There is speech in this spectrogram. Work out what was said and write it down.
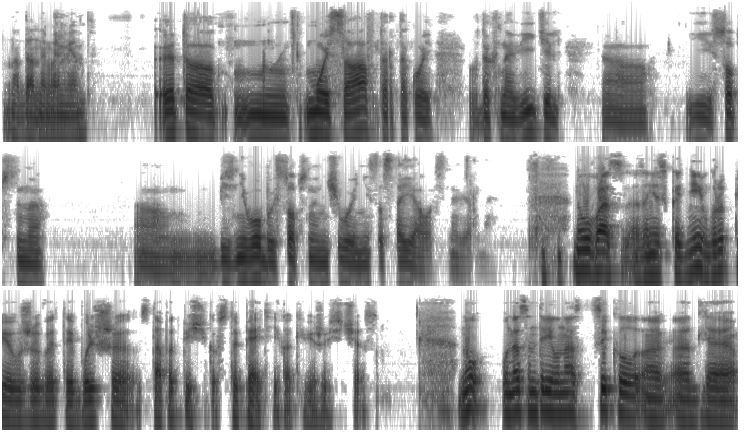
на данный момент. Это мой соавтор такой, вдохновитель. А, и, собственно, а, без него бы, собственно, ничего и не состоялось, наверное. Ну, у вас за несколько дней в группе уже в этой больше 100 подписчиков, 105, я как вижу сейчас. Ну, у нас, Андрей, у нас цикл э, э, для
